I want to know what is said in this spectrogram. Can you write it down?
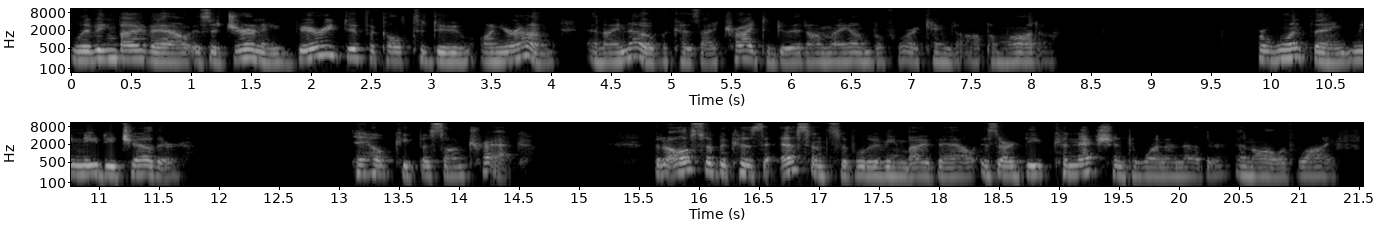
Living by vow is a journey very difficult to do on your own. And I know because I tried to do it on my own before I came to Appamada. For one thing, we need each other to help keep us on track. But also because the essence of living by vow is our deep connection to one another and all of life.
